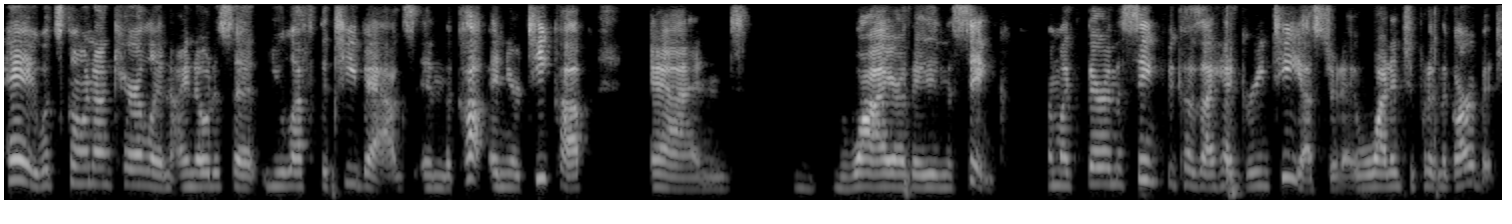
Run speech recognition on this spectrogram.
hey, what's going on, Carolyn? I noticed that you left the tea bags in the cup in your teacup, and why are they in the sink? I'm like, they're in the sink because I had green tea yesterday. Well, why didn't you put it in the garbage?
